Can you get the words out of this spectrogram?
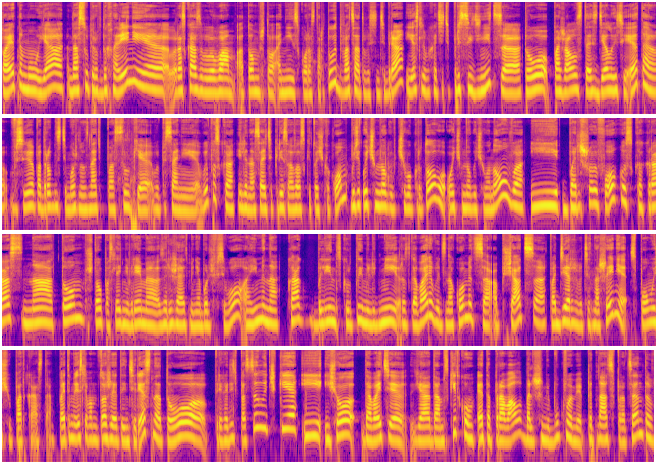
Поэтому я на супер вдохновении рассказываю вам о том, что они скоро стартуют 20 сентября. Если вы хотите присоединиться, то, пожалуйста, сделайте это. Все подробности можно узнать по ссылке в описании выпуска или на сайте chrisazovsky.com. Будет очень много чего крутого, очень много чего нового и большой фокус как раз на том, что в последнее время заряжает меня больше всего, а именно как, блин, с крутыми людьми разговаривать, знакомиться, общаться, поддерживать отношения с помощью подкаста. Поэтому, если вам тоже это интересно, то переходите по ссылочке. И еще давайте я дам скидку. Это провал большими буквами 15%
